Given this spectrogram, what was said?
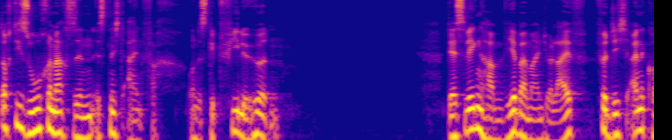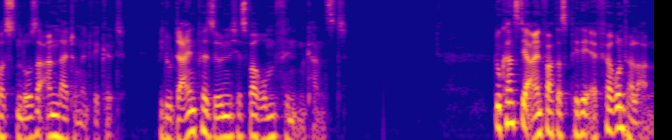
Doch die Suche nach Sinn ist nicht einfach und es gibt viele Hürden. Deswegen haben wir bei Mind Your Life für dich eine kostenlose Anleitung entwickelt, wie du dein persönliches Warum finden kannst. Du kannst dir einfach das PDF herunterladen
